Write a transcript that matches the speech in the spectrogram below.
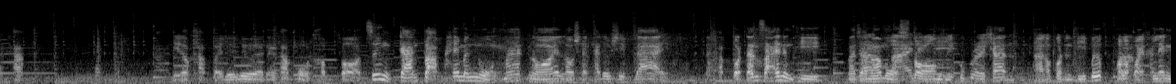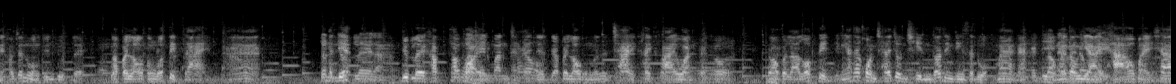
นะครับอันนี้เราขับไปเรื่อยๆนะครับโหมดคอมฟอร์ตซึ่งการปรับให้มันหน่วงมากน้อย เราใช้ paddle shift ได้ นะครับกดด้านซ้ายหนึ่งที มันจะมาโหมดด้านซ้าย strong หนึ่งที recuperation อ่าเรากดหนึ่งทีปุ๊บพอเราปล่อยคันเร่งเนี่ยเขาจะหน่วงจนหยุดเลย เราไปลองตรงรถติดได้อ่าจนหยุดเลยล่ะครับหยุดเลยครับถ้าปล่อยเป็น one ใช่ pedal เดี๋ยวเดี๋ยวไปลองตรงนั้นใช่คล้ายๆ one pedal ก็เวลารถติดอย่างเงี้ยถ้าคนใช้จนชินก็จริงๆสะดวกมากนะก็ดีนะเราไม่ต้องไม่ต้องย้ายเบรกเท้าไปใช่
